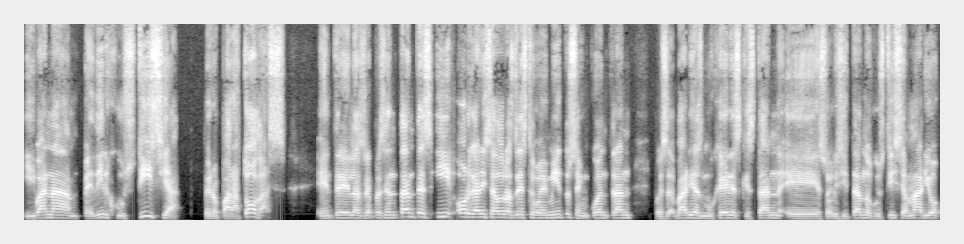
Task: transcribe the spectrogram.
y van a pedir justicia, pero para todas. Entre las representantes y organizadoras de este movimiento se encuentran pues varias mujeres que están eh, solicitando justicia, Mario,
